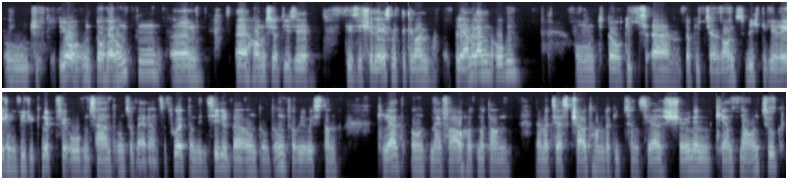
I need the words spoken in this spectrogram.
und ja, und da herunten ähm, äh, haben sie ja diese, diese Gelees mit den kleinen Blärmlern oben. Und da gibt's ähm, da ja ganz wichtige Regeln, wie viele Knöpfe oben sind und so weiter und so fort. Und in Silber und, und, und, habe ich alles dann gehört. Und meine Frau hat mir dann, weil wir zuerst geschaut haben, da gibt's einen sehr schönen Kärntner Anzug,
